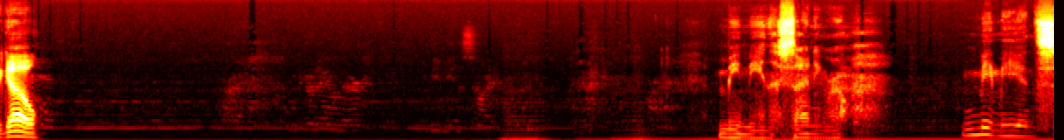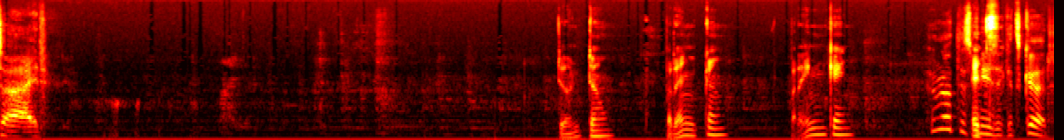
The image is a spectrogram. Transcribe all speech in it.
We go. Meet me in the signing room. Meet me inside. Dun dun, ba-dun, dun, ba-ding, ding. Who wrote this It's- music? It's good.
